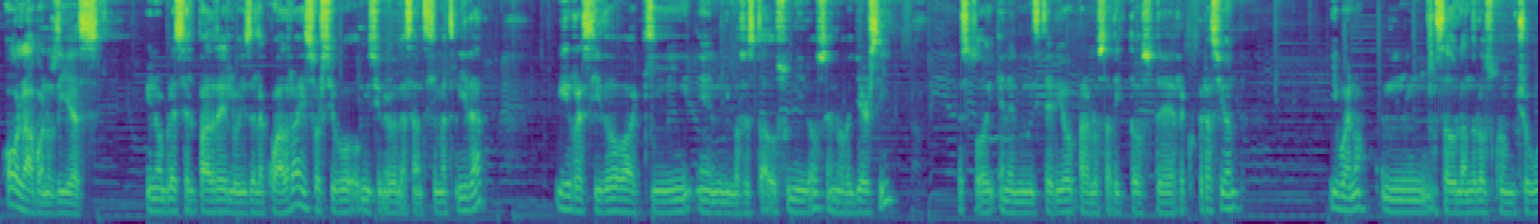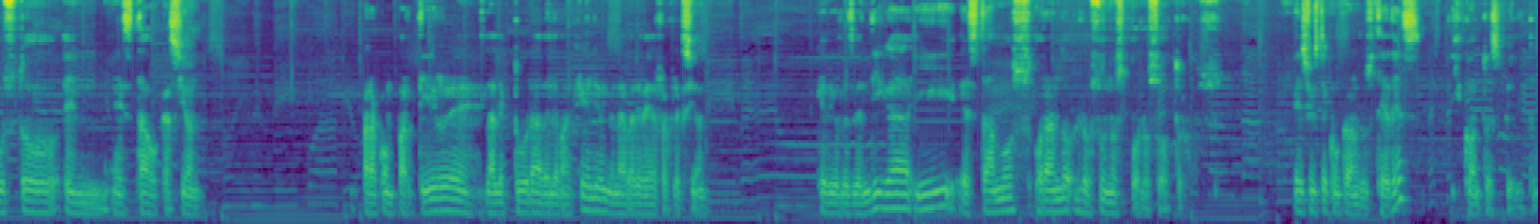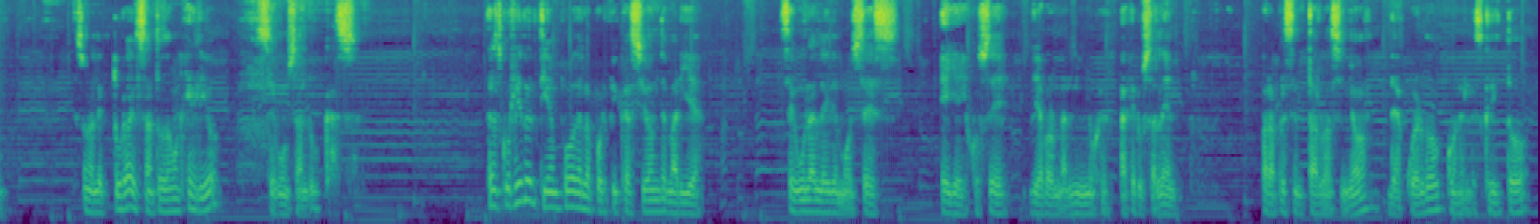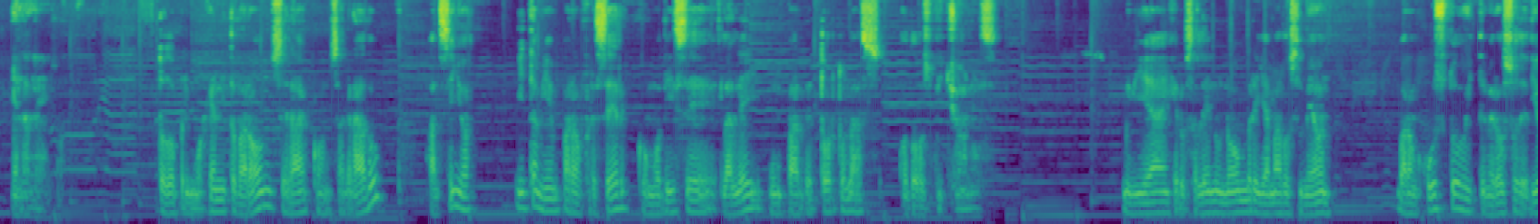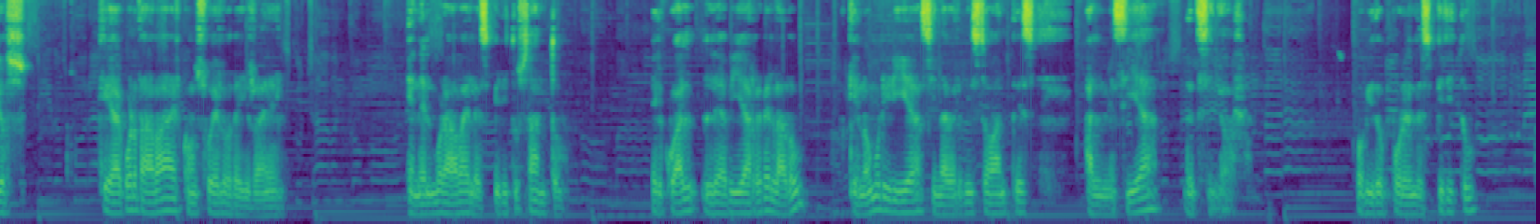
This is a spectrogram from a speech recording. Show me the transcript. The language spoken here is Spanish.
Hola, buenos días. Mi nombre es el Padre Luis de la Cuadra y soy misionero de la Santísima Trinidad y resido aquí en los Estados Unidos, en Nueva Jersey. Estoy en el Ministerio para los Adictos de Recuperación y bueno, mm, saludándolos con mucho gusto en esta ocasión para compartir eh, la lectura del Evangelio y una breve reflexión. Que Dios les bendiga y estamos orando los unos por los otros. Eso esté con cada uno de ustedes y con tu espíritu. Es una lectura del Santo Evangelio según San Lucas. Transcurrido el tiempo de la purificación de María, según la ley de Moisés, ella y José llevaron al niño a Jerusalén para presentarlo al Señor de acuerdo con el escrito en la ley. Todo primogénito varón será consagrado al Señor y también para ofrecer, como dice la ley, un par de tórtolas o dos pichones. Vivía en Jerusalén un hombre llamado Simeón, varón justo y temeroso de Dios, que aguardaba el consuelo de Israel. En él moraba el Espíritu Santo, el cual le había revelado que no moriría sin haber visto antes al Mesías del Señor. Movido por el Espíritu,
